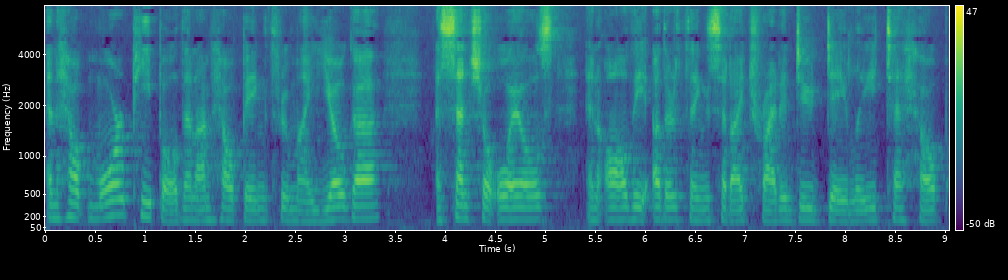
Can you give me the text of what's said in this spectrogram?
and help more people than I'm helping through my yoga, essential oils, and all the other things that I try to do daily to help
